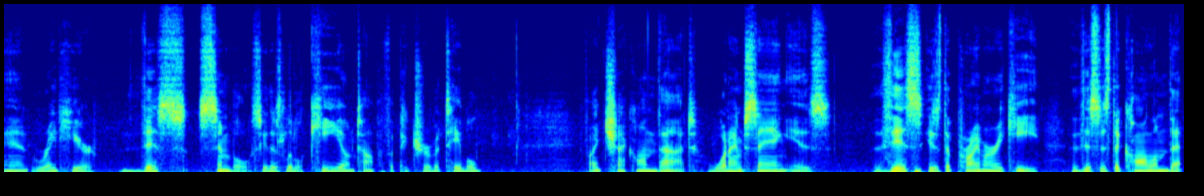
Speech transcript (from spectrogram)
And right here this symbol see this little key on top of a picture of a table? If I check on that what I'm saying is this is the primary key. This is the column that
